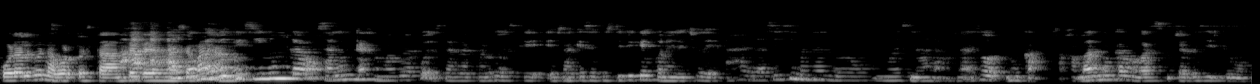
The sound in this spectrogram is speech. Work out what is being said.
por algo el aborto está antes de una algo, semana. Algo que sí nunca, o sea, nunca jamás voy a poder estar de acuerdo es que, o sea, que se justifiquen con el hecho de, ah, las seis semanas no, no es nada, o sea, eso nunca, o sea, jamás nunca me vas a escuchar decir como,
